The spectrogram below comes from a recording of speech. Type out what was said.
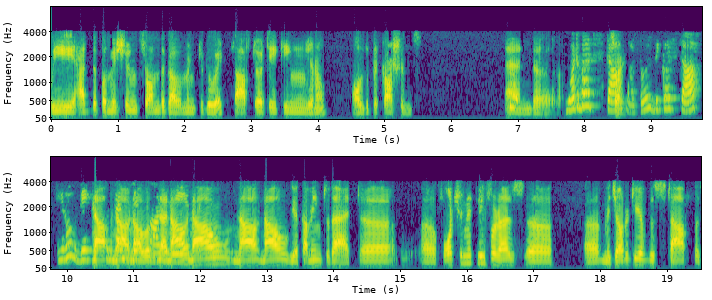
we had the permission from the government to do it after taking, you know, all the precautions. And uh, What about staff. Atul? Because staff, you know, they now, now, now, now, now, now, now, we are coming to that. Uh, uh, fortunately for us, uh, uh, majority of the staff was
